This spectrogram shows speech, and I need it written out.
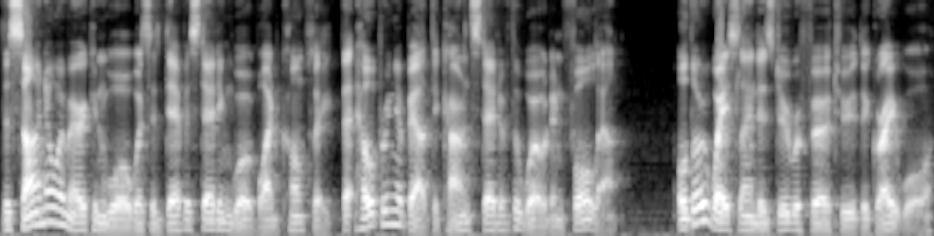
The Sino American War was a devastating worldwide conflict that helped bring about the current state of the world and fallout. Although Wastelanders do refer to the Great War,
